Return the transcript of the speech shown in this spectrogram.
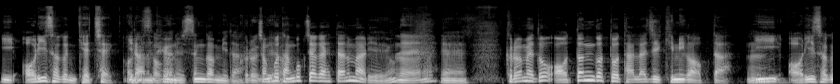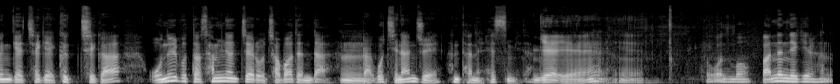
이 어리석은 계책이라는 어리석은. 표현을 쓴 겁니다. 그러게요. 정부 당국자가 했다는 말이에요. 네. 예. 그럼에도 어떤 것도 달라질 기미가 없다. 음. 이 어리석은 계책의 극치가 오늘부터 3년째로 접어든다라고 음. 지난주에 한탄을 했습니다. 예, 예. 예. 그건 뭐 맞는 얘기를 하는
